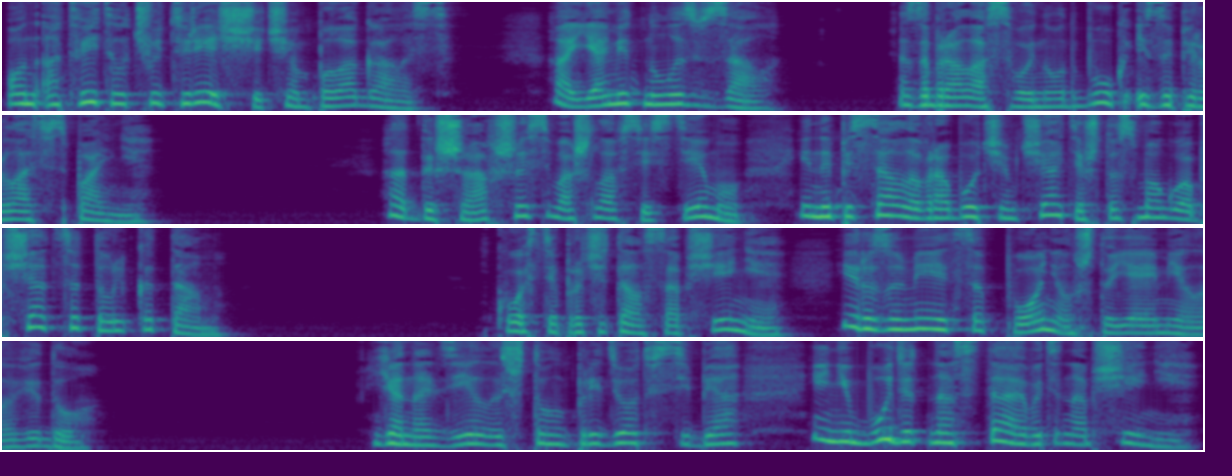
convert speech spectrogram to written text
Он ответил чуть резче, чем полагалось, а я метнулась в зал, забрала свой ноутбук и заперлась в спальне. Отдышавшись, вошла в систему и написала в рабочем чате, что смогу общаться только там – Костя прочитал сообщение и, разумеется, понял, что я имела в виду. Я надеялась, что он придет в себя и не будет настаивать на общении.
